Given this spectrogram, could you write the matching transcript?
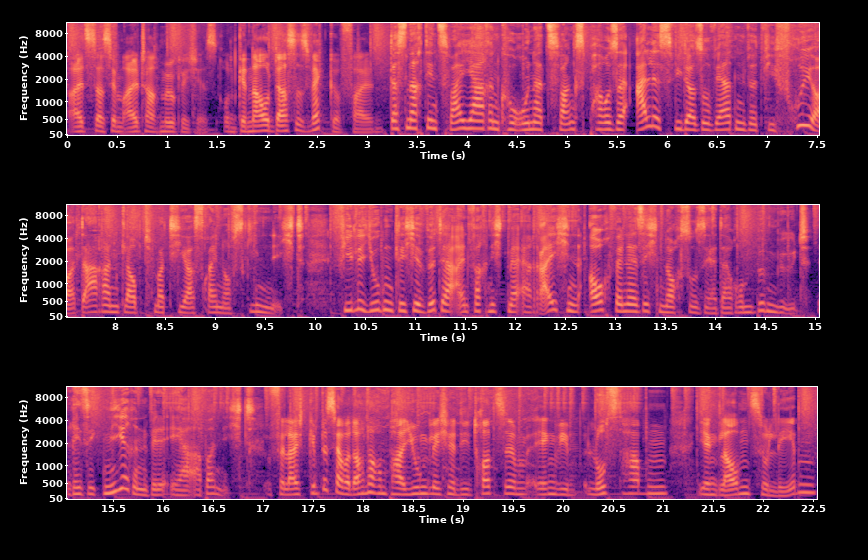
als das im Alltag möglich ist. Und genau das ist weggefallen. Dass nach den zwei Jahren Corona-Zwangspause alles wieder so werden wird wie früher, daran glaubt Matthias Reinowski nicht. Viele Jugendliche wird er einfach nicht mehr erreichen, auch wenn er sich noch so sehr darum bemüht. Resignieren will er aber nicht. Vielleicht gibt es ja aber doch noch ein paar Jugendliche, die trotzdem irgendwie Lust haben, ihren Glauben zu leben.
